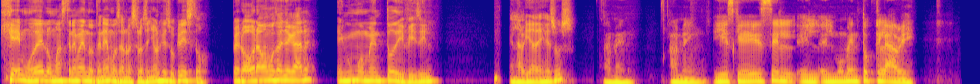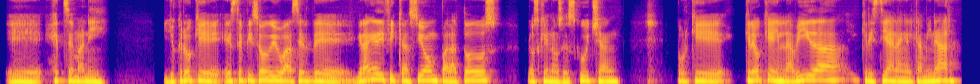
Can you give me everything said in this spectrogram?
qué modelo más tremendo tenemos a nuestro Señor Jesucristo. Pero ahora vamos a llegar en un momento difícil en la vida de Jesús. Amén. Amén. Y es que es el, el, el momento clave, eh, Getsemaní. Y yo creo que este episodio va a ser de gran edificación para todos los que nos escuchan, porque creo que en la vida cristiana, en el caminar,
